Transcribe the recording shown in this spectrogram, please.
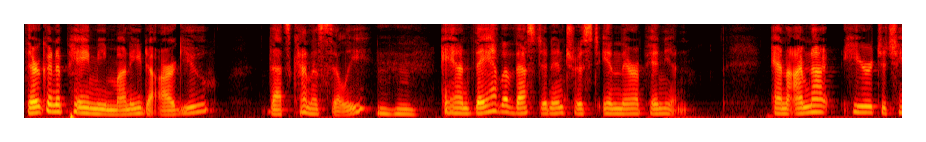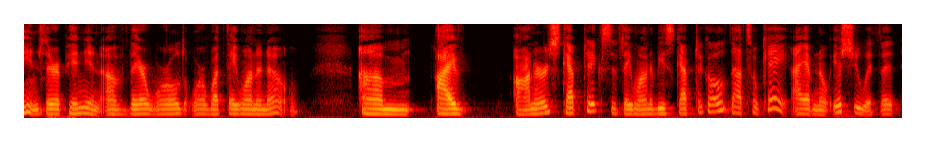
they're going to pay me money to argue, that's kind of silly. Mm-hmm. And they have a vested interest in their opinion. And I'm not here to change their opinion of their world or what they want to know. Um, I honor skeptics. If they want to be skeptical, that's okay. I have no issue with it.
